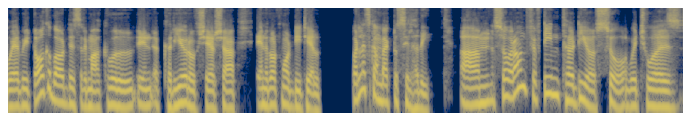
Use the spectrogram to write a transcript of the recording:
where we talk about this remarkable in a career of Sher Shah in a lot more detail. But let's come back to Silhadi. Um, so around 1530 or so, which was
